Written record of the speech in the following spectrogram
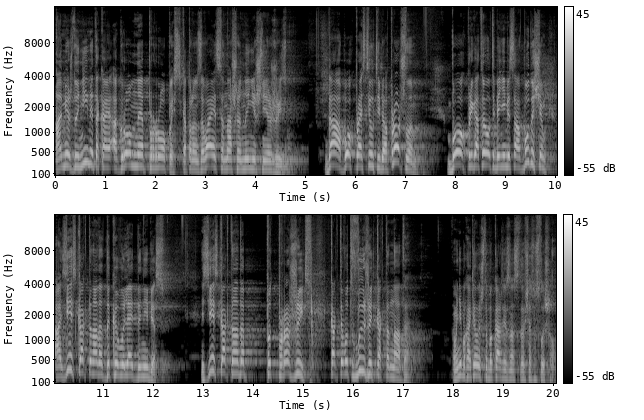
А между ними такая огромная пропасть, которая называется наша нынешняя жизнь. Да, Бог простил тебя в прошлом, Бог приготовил тебе небеса в будущем, а здесь как-то надо доковылять до небес – Здесь как-то надо прожить, как-то вот выжить как-то надо. Мне бы хотелось, чтобы каждый из нас это сейчас услышал.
